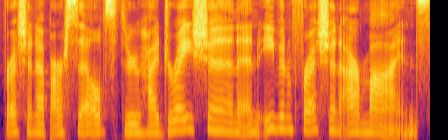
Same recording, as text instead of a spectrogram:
freshen up ourselves through hydration, and even freshen our minds.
